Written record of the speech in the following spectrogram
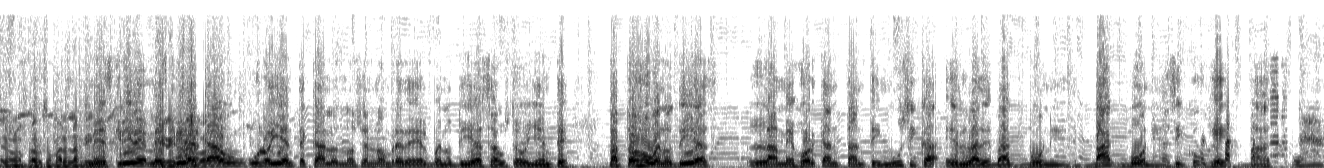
Era un aplauso para el amigo. Me escribe, me escribe acá un, un oyente, Carlos, no sé el nombre de él. Buenos días a usted, oyente. Patojo, buenos días. La mejor cantante y música es la de Back Bunny. Dice Back Bunny, así con G. Back Bunny.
